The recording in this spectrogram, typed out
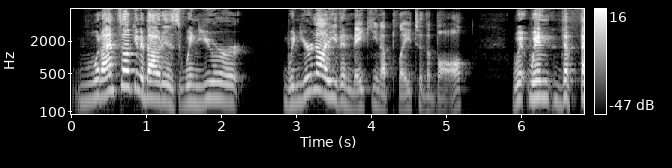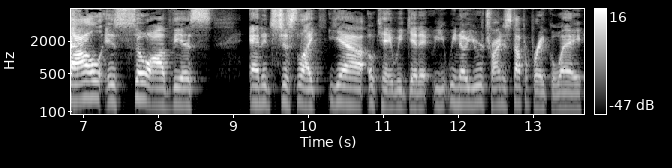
What I'm talking about is when you're when you're not even making a play to the ball when, when the foul is so obvious and it's just like, yeah, okay, we get it. We, we know you were trying to stop a breakaway,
